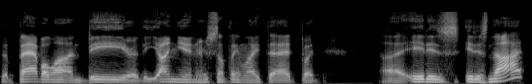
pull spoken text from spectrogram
the Babylon Bee or the Onion or something like that, but uh, it is it is not.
